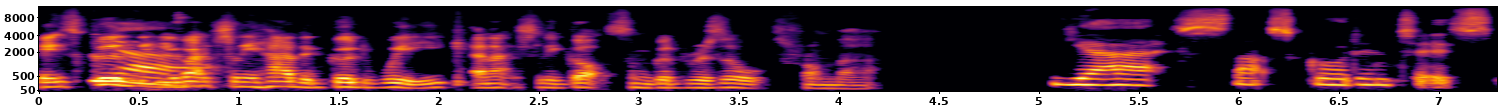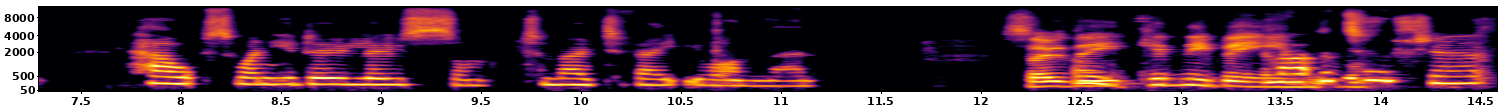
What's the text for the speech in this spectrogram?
it's good that you've actually had a good week and actually got some good results from that. Yes, that's good, isn't it? It helps when you do lose some to motivate you on then. So the Oh, kidney bean. like the t-shirt?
